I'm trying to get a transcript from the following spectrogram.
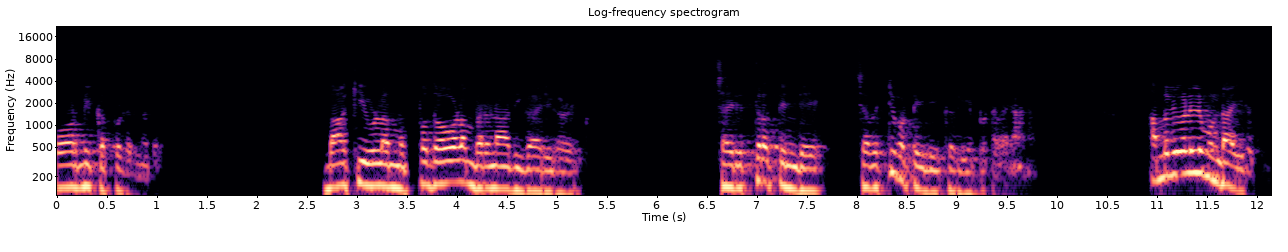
ഓർമ്മിക്കപ്പെടുന്നത്. ബാക്കിയുള്ള മുപ്പതോളം ഭരണാധികാരികൾ ചരിത്രത്തിന്റെ ചവറ്റുകൊട്ടയിലേക്ക് എറിയപ്പെട്ടവരാണ്. അമ്മവികളിലും ഉണ്ടായിരുന്നു.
